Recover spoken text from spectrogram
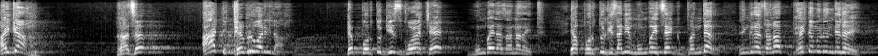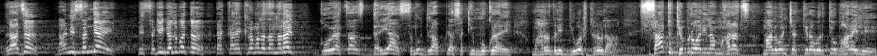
ऐका. राज आठ फेब्रुवारीला हे पोर्तुगीज गोव्याचे मुंबईला जाणार आहेत. या पोर्तुगीजांनी मुंबईचं एक बंदर इंग्रजांना भेट म्हणून दिलंय. राज नामी संध्या आहे. हे सगळी गलबत त्या कार्यक्रमाला जाणार आहेत. गोव्याचा दर्या समुद्र आपल्यासाठी मोकळा आहे. महाराजांनी दिवस ठरवला. सात फेब्रुवारीला महाराज मालवणच्या तीरावरती उभा राहिले.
